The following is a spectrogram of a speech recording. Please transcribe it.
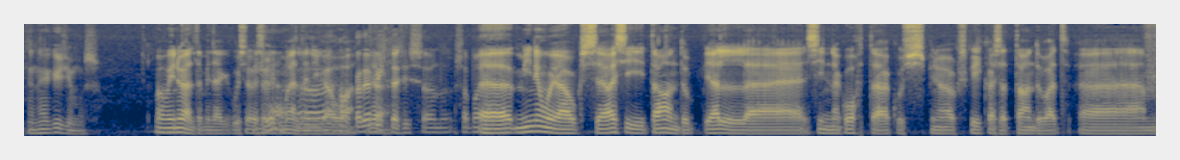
see on hea küsimus. Ma võin öelda midagi, kui sa, võid mõelda nii kaua. hakka tee pihta, siis on, saab mõelda. Äh, minu jaoks see asi taandub jälle sinna kohta, kus minu jaoks kõik asjad taanduvad. Äh,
